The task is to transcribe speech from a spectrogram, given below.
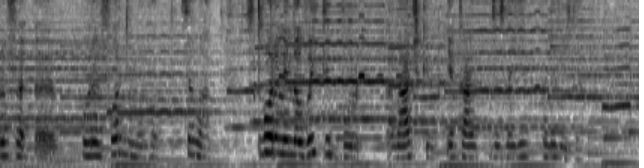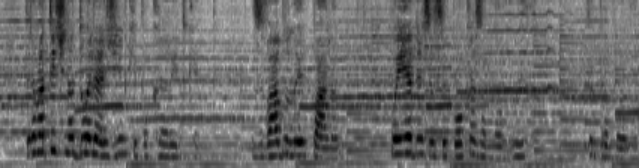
профе- е, пореформеного села, створений новий тип бурлачки, яка зазнає поневілля. Драматична доля жінки-покоритки, звабленої паном, поєднується з показом нових випробувань,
